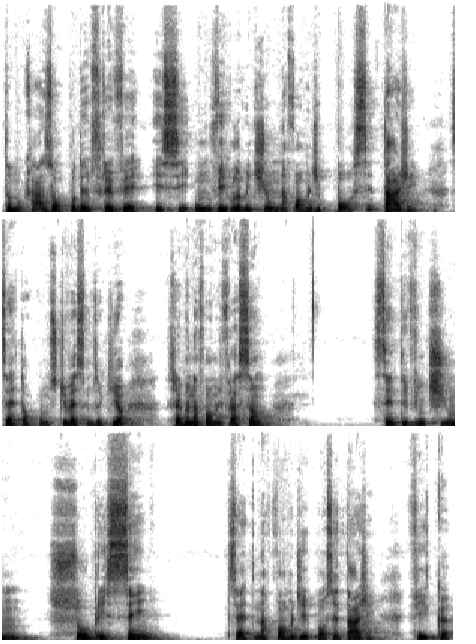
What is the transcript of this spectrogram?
Então, no caso, ó, podemos escrever esse 1,21 na forma de porcentagem, certo? Ó, como se tivéssemos aqui, ó, escrevendo na forma de fração. 121 sobre 100, certo? Na forma de porcentagem. Fica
